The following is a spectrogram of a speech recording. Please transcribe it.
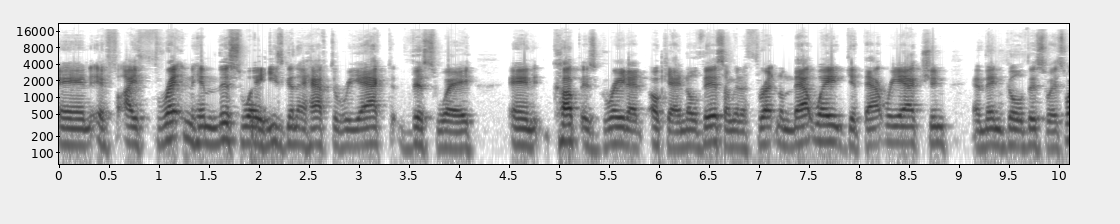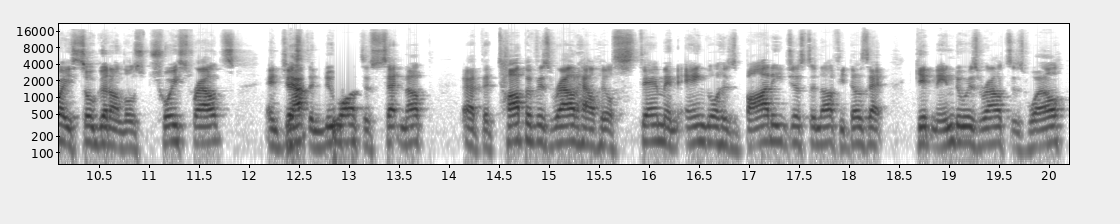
And if I threaten him this way, he's going to have to react this way. And Kupp is great at, okay, I know this. I'm going to threaten him that way, get that reaction, and then go this way. That's why he's so good on those choice routes and just the nuance of setting up at the top of his route, how he'll stem and angle his body just enough. He does that getting into his routes as well.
